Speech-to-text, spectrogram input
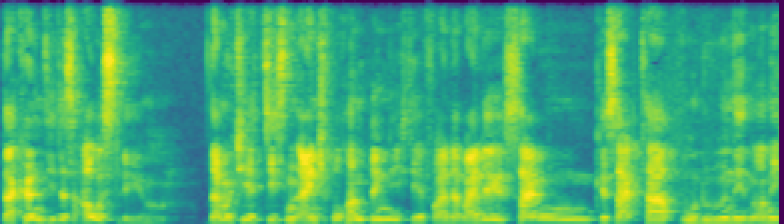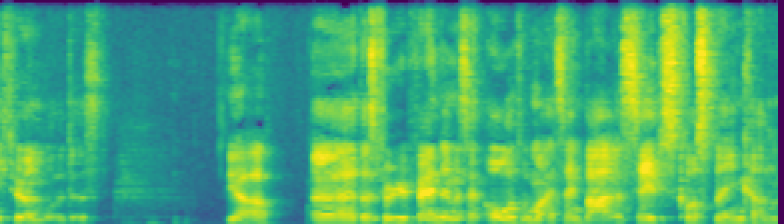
da können sie das ausleben. Da möchte ich jetzt diesen Einspruch anbringen, den ich dir vor einer Weile sagen, gesagt habe, wo du ihn noch nicht hören wolltest. Ja. Äh, das Furry Fandom ist ein Ort, wo man als sein wahres Selbst cosplayen kann.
